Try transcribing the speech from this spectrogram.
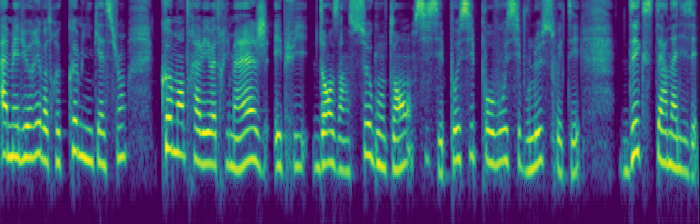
améliorer votre communication, comment travailler votre image et puis dans un second temps, si c'est possible pour vous, si vous le souhaitez, d'externaliser,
